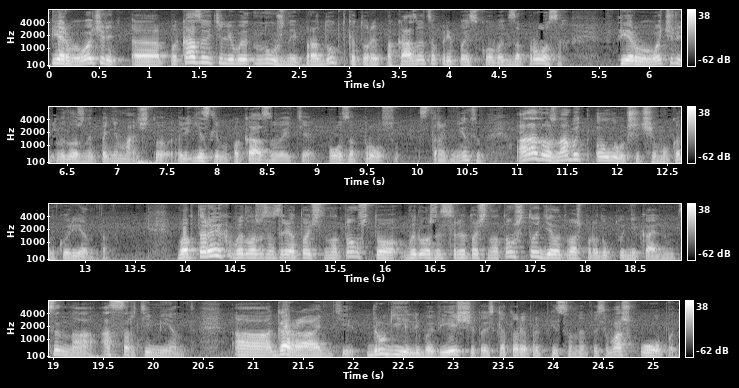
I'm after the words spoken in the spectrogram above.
в первую очередь, э, показываете ли вы нужный продукт, который показывается при поисковых запросах первую очередь вы должны понимать, что если вы показываете по запросу страницу, она должна быть лучше, чем у конкурентов. Во-вторых, вы должны сосредоточиться на том, что вы должны сосредоточиться на том, что делает ваш продукт уникальным. Цена, ассортимент, а, гарантии, другие либо вещи, то есть, которые прописаны, то есть ваш опыт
